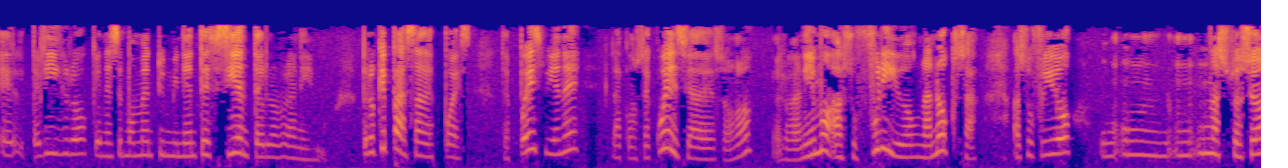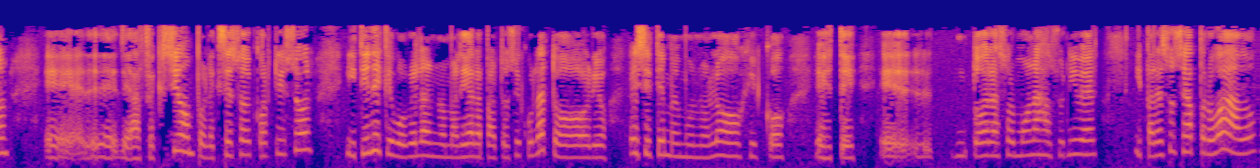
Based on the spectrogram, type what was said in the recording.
el peligro que en ese momento inminente siente el organismo. Pero ¿qué pasa después? Después viene la consecuencia de eso, ¿no? El organismo ha sufrido una noxa, ha sufrido una situación eh, de, afección por el exceso de cortisol y tiene que volver a la normalidad el aparato circulatorio, el sistema inmunológico, este, eh, todas las hormonas a su nivel. Y para eso se ha probado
